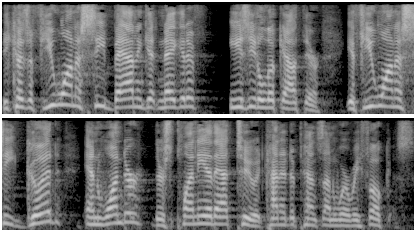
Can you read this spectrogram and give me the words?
Because if you want to see bad and get negative, easy to look out there. If you want to see good and wonder, there's plenty of that too. It kind of depends on where we focus.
